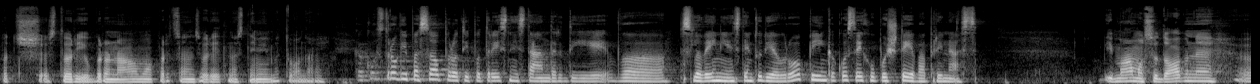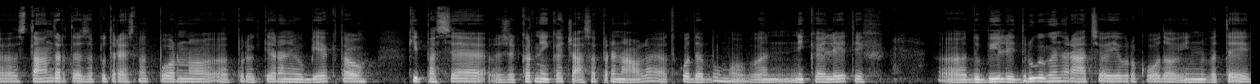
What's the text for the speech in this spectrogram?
pač stvari obravnavamo predvsem z verjetnostnimi metodami. Kako strogi pa so protipotresni standardi v Sloveniji in s tem tudi Evropi in kako se jih upošteva pri nas? Imamo sodobne eh, standarde za potresno odporno eh, projektiranje objektov, ki pa se že kar nekaj časa prenavljajo, tako da bomo v nekaj letih eh, dobili drugo generacijo evrokodov in v tej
